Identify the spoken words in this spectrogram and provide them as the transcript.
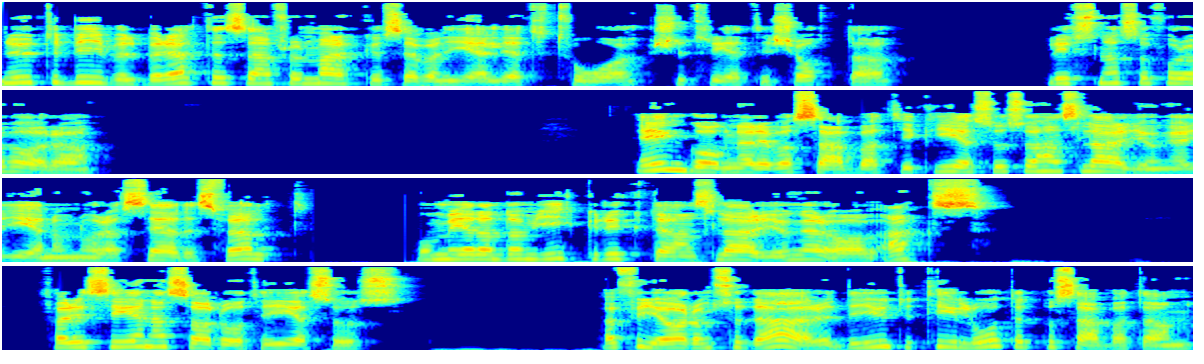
Nu till bibelberättelsen från Markus evangeliet 2, 23-28. Lyssna så får du höra. En gång när det var sabbat gick Jesus och hans lärjungar genom några sädesfält, och medan de gick ryckte hans lärjungar av ax. Fariseerna sa då till Jesus, Varför gör de så där? Det är ju inte tillåtet på sabbaten.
